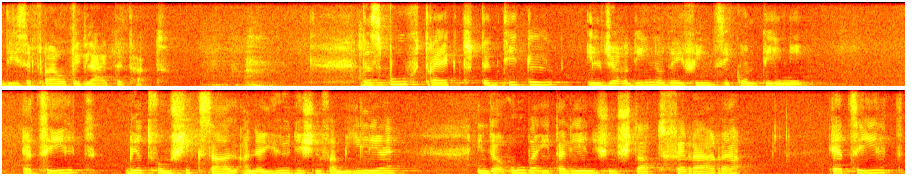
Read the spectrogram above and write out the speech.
diese Frau begleitet hat. Das Buch trägt den Titel Il Giardino dei Finzi Contini. Erzählt wird vom Schicksal einer jüdischen Familie in der oberitalienischen Stadt Ferrara. Erzählt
